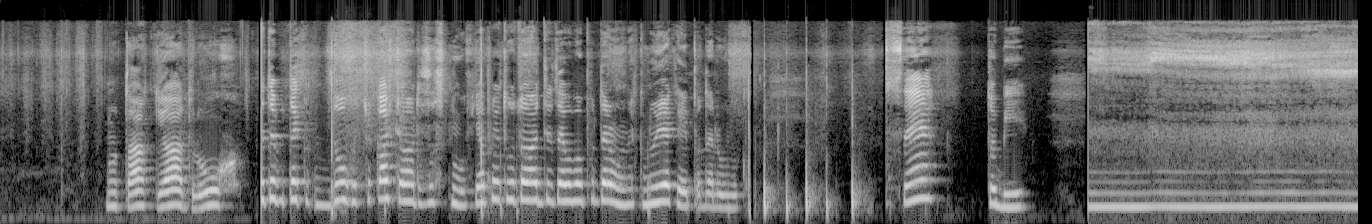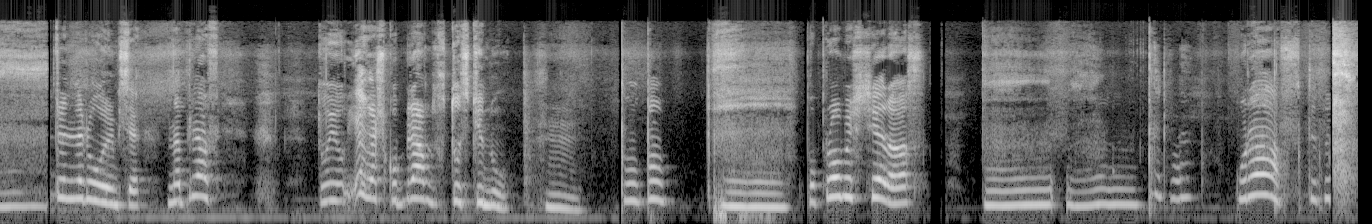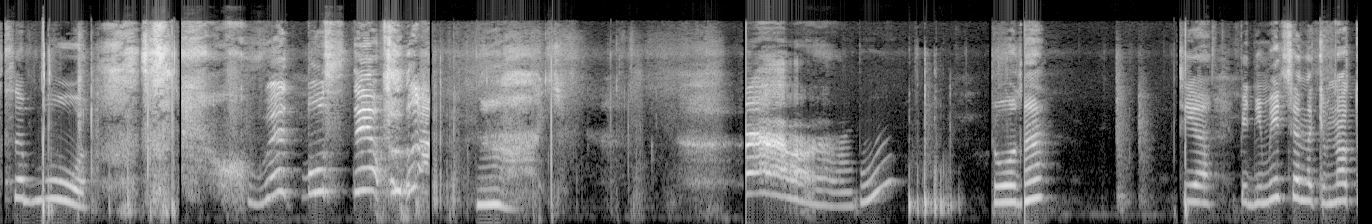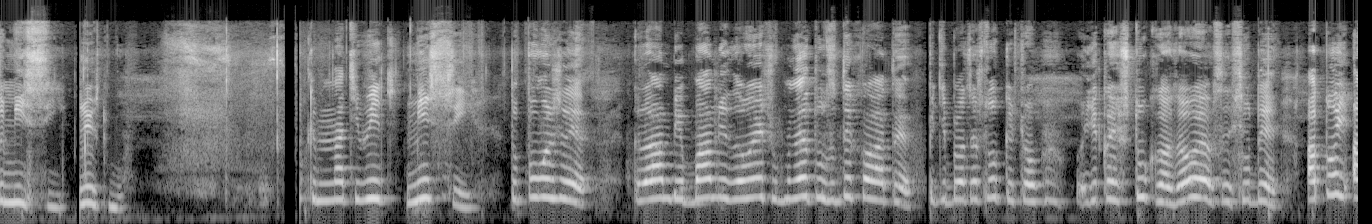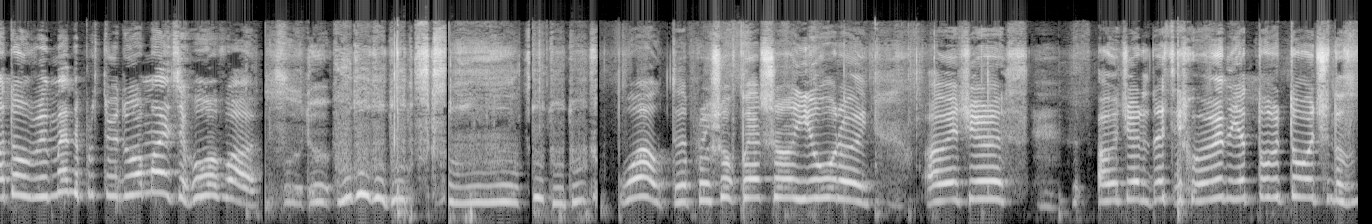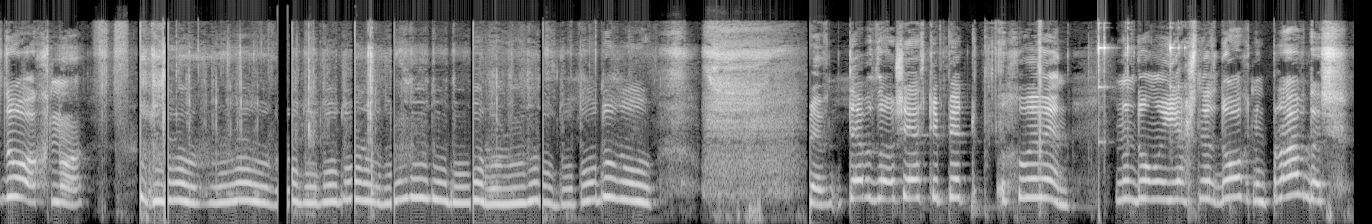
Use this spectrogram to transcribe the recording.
Ну так, я друг. Я тебе так довго чекав, що аж заснув. Я приготувала для тебе подарунок. Ну який подарунок? Це тобі. Тренуємося. Направ твою іграшку прямо в ту стіну. Попробуй ще раз. Ура! Ти забув. Відпустив! Що це? Це підніміться на кімнату місії. Ліфт був. В кімнаті від місії. Допоможи. Крамбі бамбі залишив мене тут здихати. Підібрати штуки, що якась штука залився сюди. А той, а то від мене просто відламається голова. Вау, ти пройшов перший уровень. Але через, але через 10 хвилин я то точно здохну. Тебе ще 5 хвилин. Ну, думаю, я ж не здохну, правда ж?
